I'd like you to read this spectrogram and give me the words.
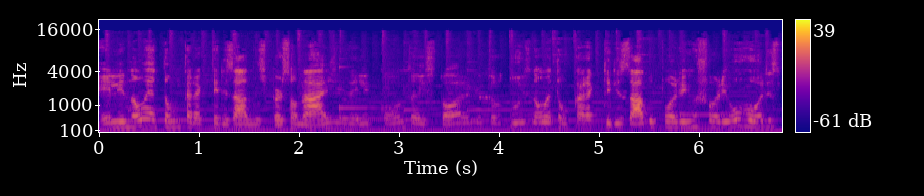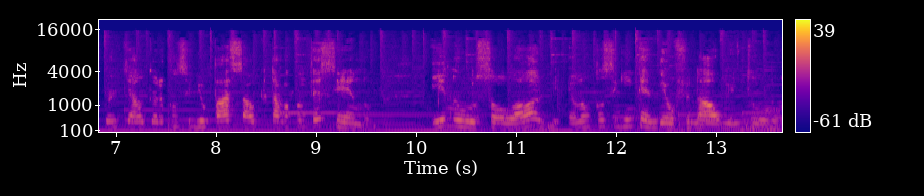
ele não é tão caracterizado nos personagens, ele conta a história, ele introduz, não é tão caracterizado, porém eu chorei horrores porque a autora conseguiu passar o que estava acontecendo. E no Soul Love, eu não consegui entender o final muito.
